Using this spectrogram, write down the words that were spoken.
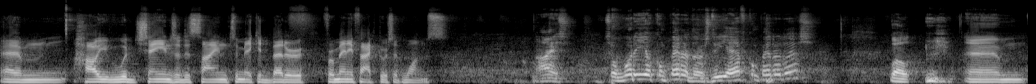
um, how you would change a design to make it better for many factors at once. Nice. So what are your competitors? Do you have competitors? Well, um,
